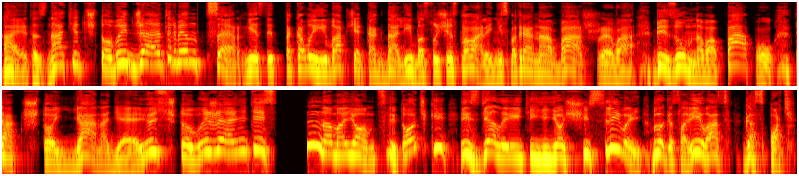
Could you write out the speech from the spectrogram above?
А это значит, что вы джентльмен, сэр, если таковые вообще когда-либо существовали, несмотря на вашего безумного папу. Так что я надеюсь, что вы женитесь на моем цветочке и сделаете ее счастливой. Благослови вас Господь!»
